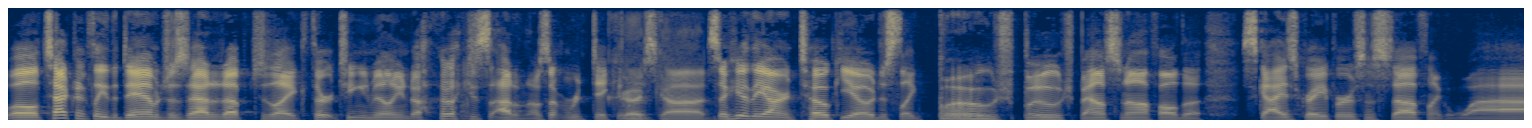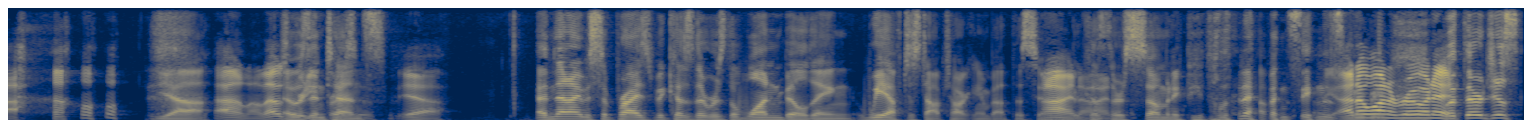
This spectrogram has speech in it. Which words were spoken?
well, technically the damage is added up to like $13 million. like, just, I don't know, something ridiculous. Good God. So here they are in Tokyo, just like boosh, boosh, bouncing off all the skyscrapers and stuff. like, wow. yeah. I don't know. That was, It was intense. impressive. Yeah. And then I was surprised because there was the one building. We have to stop talking about this soon know, because there's so many people that haven't seen this. I don't movie. wanna ruin it. but they're just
